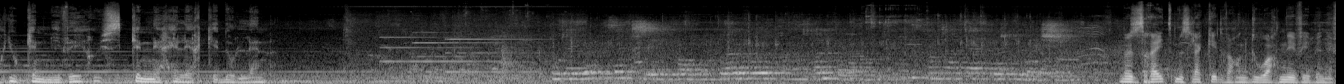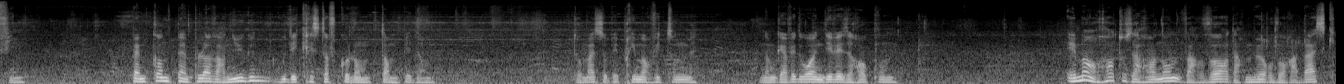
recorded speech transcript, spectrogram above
gorioù ken mi verus ken ne heller ket o len. Meus reit meus laket war an douar neve benefin. Pem kant pem plov ar nugen goude Christophe Colomb tam pedam. Thomas o bet primor viton me, n'am gavet oa un devez a rakon. Ema an ratoz ar anon war vord ar meur vor a bask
